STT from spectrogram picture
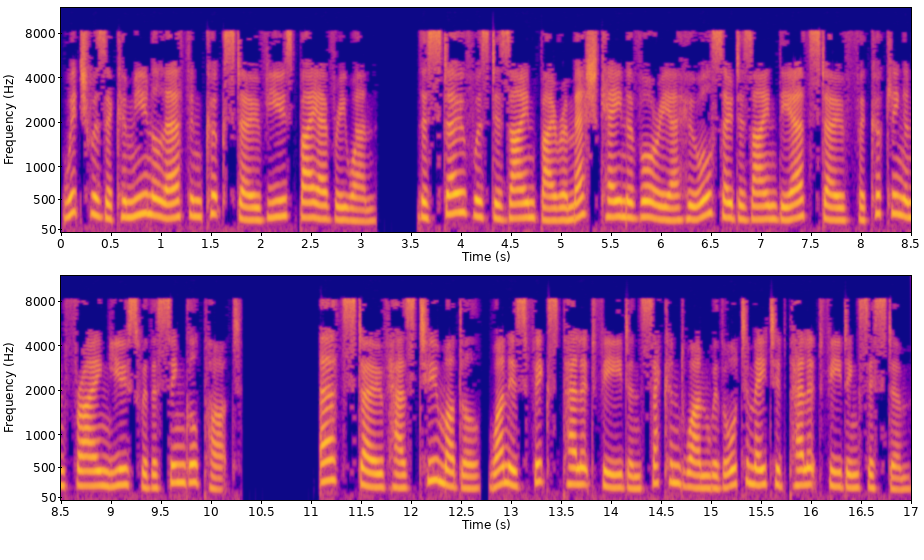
which was a communal earthen cook stove used by everyone. The stove was designed by Ramesh K. Navoria who also designed the earth stove for cooking and frying use with a single pot. Earth stove has two model, one is fixed pellet feed and second one with automated pellet feeding system.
